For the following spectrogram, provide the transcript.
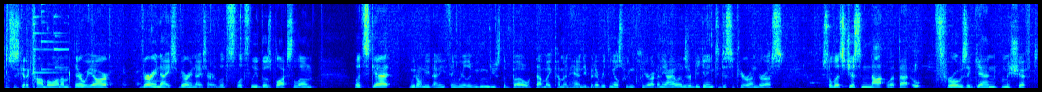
Let's just get a combo on him. There we are. Very nice, very nice. All right, let's let's leave those blocks alone. Let's get we don't need anything really. We can use the bow. That might come in handy, but everything else we can clear out. And the islands are beginning to disappear under us. So let's just not let that... Oh, froze again. Let me shift.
